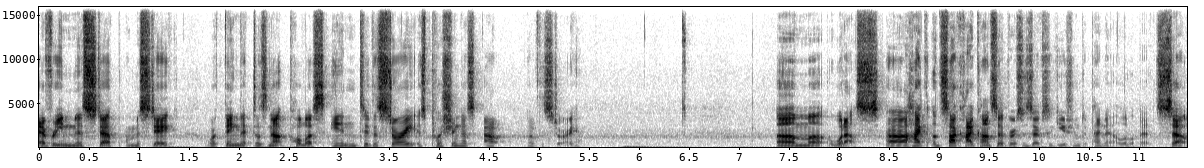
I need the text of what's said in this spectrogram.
every misstep or mistake or thing that does not pull us into the story is pushing us out of the story. Um, what else? Uh, high, let's talk high concept versus execution dependent a little bit. So,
